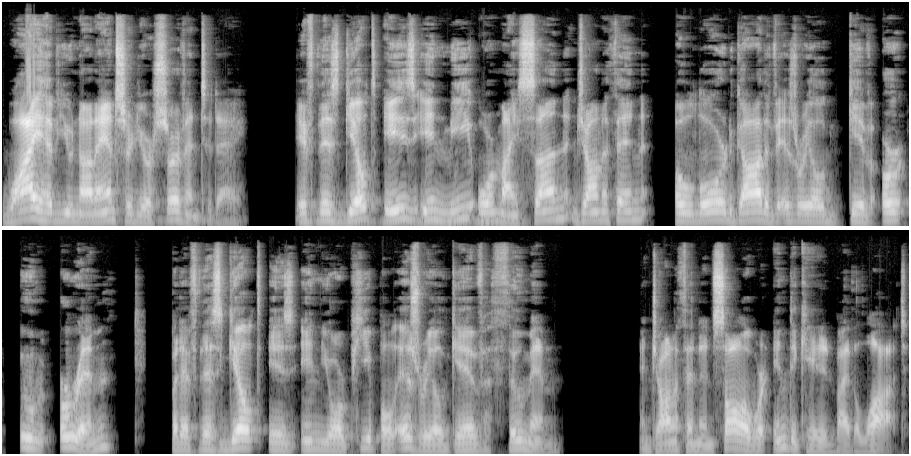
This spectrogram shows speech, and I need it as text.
why have you not answered your servant today? If this guilt is in me or my son Jonathan, O Lord God of Israel, give Ur- Urim. But if this guilt is in your people Israel, give Thummim and Jonathan and Saul were indicated by the lot,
